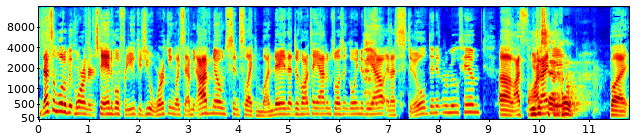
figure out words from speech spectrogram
that's a little bit more understandable for you because you were working. Like I said, I mean, I've known since like Monday that Davante Adams wasn't going to be out, and I still didn't remove him. Um, I thought you just I had did, hope. but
